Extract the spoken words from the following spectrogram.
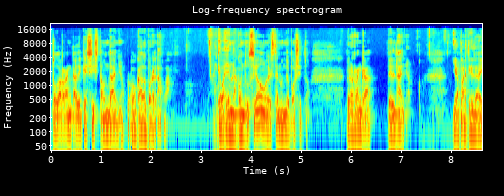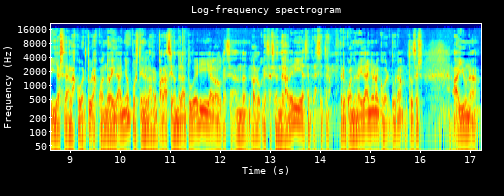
todo arranca de que exista un daño provocado por el agua. Que vaya en una conducción o esté en un depósito. Pero arranca del daño. Y a partir de ahí ya se dan las coberturas. Cuando hay daño, pues tienes la reparación de la tubería, la localización, la localización de la avería, etcétera, etcétera. Pero cuando no hay daño, no hay cobertura. Entonces, hay una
